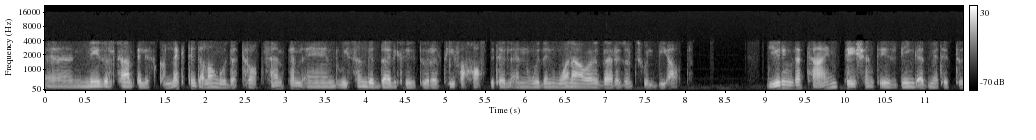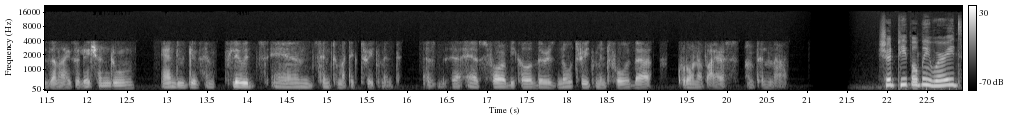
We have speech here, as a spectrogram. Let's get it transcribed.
Uh, nasal sample is collected along with the throat sample, and we send it directly to Latifa Hospital, and within one hour, the results will be out. During that time, patient is being admitted to the isolation room and you give him fluids and symptomatic treatment as, uh, as far because there is no treatment for the coronavirus until now. Should people be worried?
